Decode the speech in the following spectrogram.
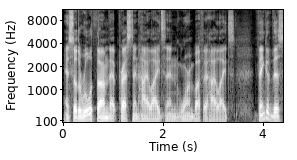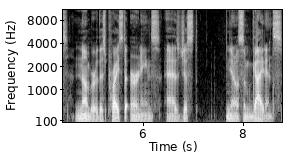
And so the rule of thumb that Preston highlights and Warren Buffett highlights, think of this number, this price to earnings as just, you know, some guidance.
